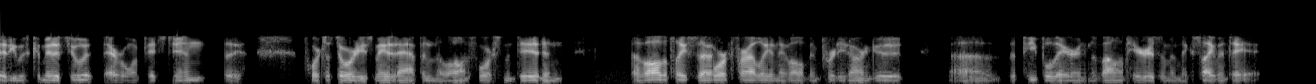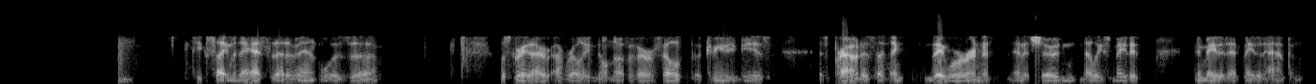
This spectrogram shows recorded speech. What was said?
city was committed to it. Everyone pitched in. The ports authorities made it happen. The law enforcement did. And of all the places I worked, probably, and they've all been pretty darn good. Uh, the people there and the volunteerism and the excitement they, the excitement they had for that event was uh, was great. I, I really don't know if I've ever felt a community be as as proud as I think they were, and it and it showed, and at least made it and made it made it happen.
